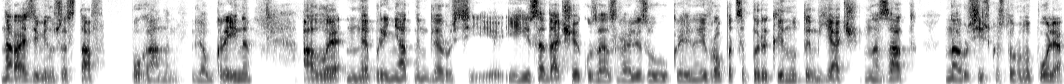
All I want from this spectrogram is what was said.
Наразі він вже став поганим для України, але неприйнятним для Росії. І задача, яку зараз реалізовує Україна і Європа, це перекинути м'яч назад на російську сторону поля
